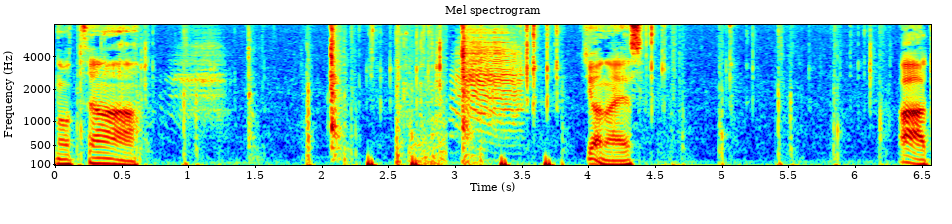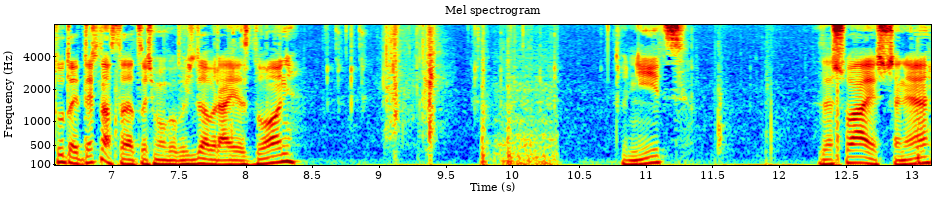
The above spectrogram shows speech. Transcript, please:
No ta. Gdzie ona jest? A, tutaj też na stole coś mogło być. Dobra, jest dłoń. Tu nic. Zeszła? Jeszcze nie?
